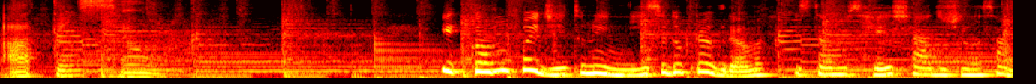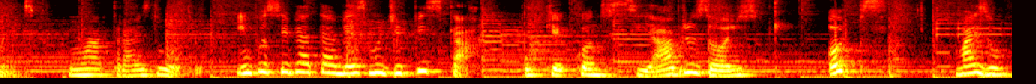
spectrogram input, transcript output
atenção. E como foi dito no início do programa, estamos recheados de lançamentos, um atrás do outro. Impossível até mesmo de piscar, porque quando se abre os olhos, ops, mais um.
